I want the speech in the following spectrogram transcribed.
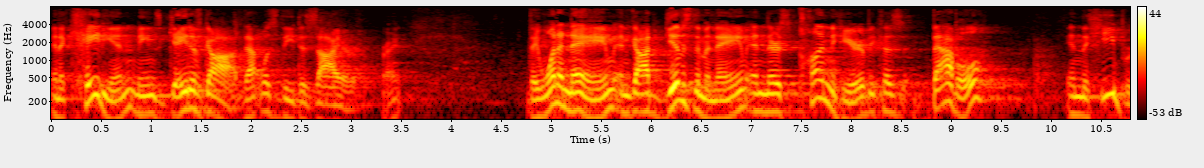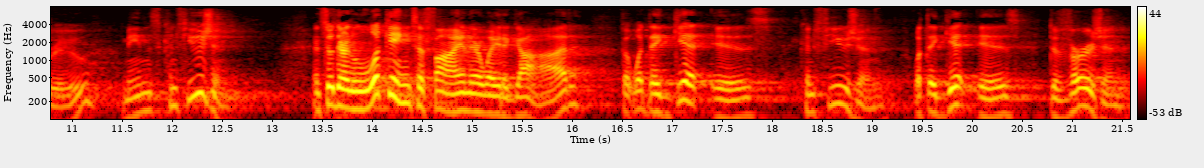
in Akkadian means gate of God. That was the desire, right? They want a name, and God gives them a name, and there's pun here because Babel in the Hebrew means confusion. And so they're looking to find their way to God, but what they get is confusion. What they get is diversion,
